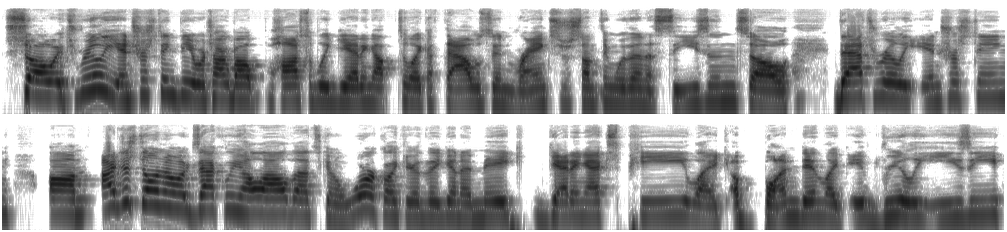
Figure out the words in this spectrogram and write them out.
So it's really interesting. They were talking about possibly getting up to like a thousand ranks or something within a season. So that's really interesting. Um, I just don't know exactly how all that's gonna work. Like, are they gonna make getting XP like abundant, like it really easy,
